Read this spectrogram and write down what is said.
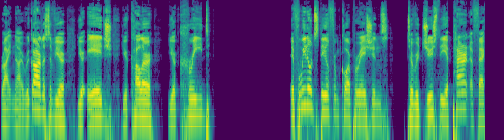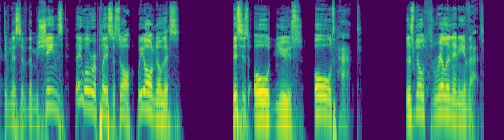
right now, regardless of your, your age, your color, your creed. If we don't steal from corporations to reduce the apparent effectiveness of the machines, they will replace us all. We all know this. This is old news, old hat. There's no thrill in any of that.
